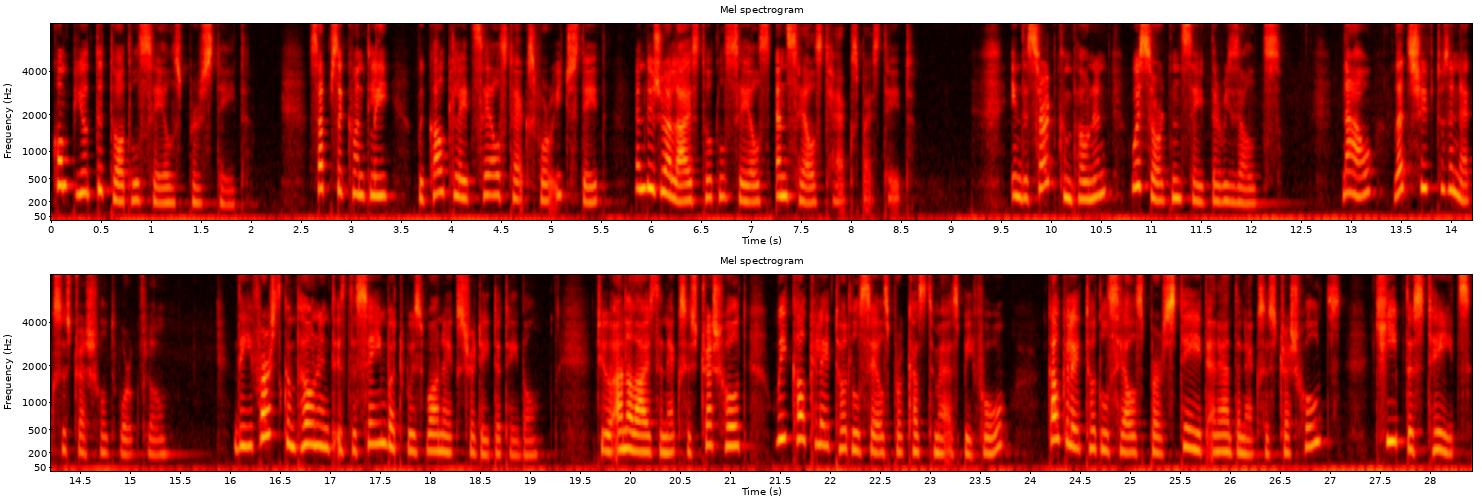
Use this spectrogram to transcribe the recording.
compute the total sales per state. Subsequently, we calculate sales tax for each state and visualize total sales and sales tax by state. In the third component, we sort and save the results. Now, let's shift to the Nexus threshold workflow. The first component is the same but with one extra data table. To analyze the Nexus threshold, we calculate total sales per customer as before, calculate total sales per state and add the Nexus thresholds, keep the states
